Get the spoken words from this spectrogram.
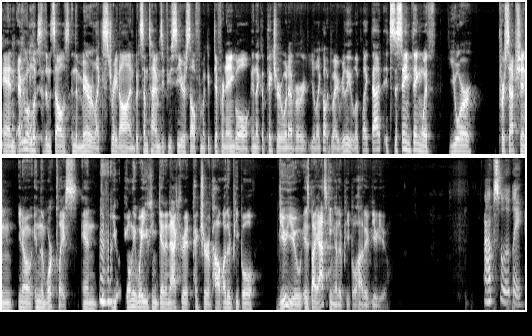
And everyone looks at themselves in the mirror like straight on. But sometimes, if you see yourself from like a different angle in like a picture or whatever, you're like, "Oh, do I really look like that?" It's the same thing with your perception, you know, in the workplace. And mm-hmm. you, the only way you can get an accurate picture of how other people view you is by asking other people how they view you. Absolutely.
